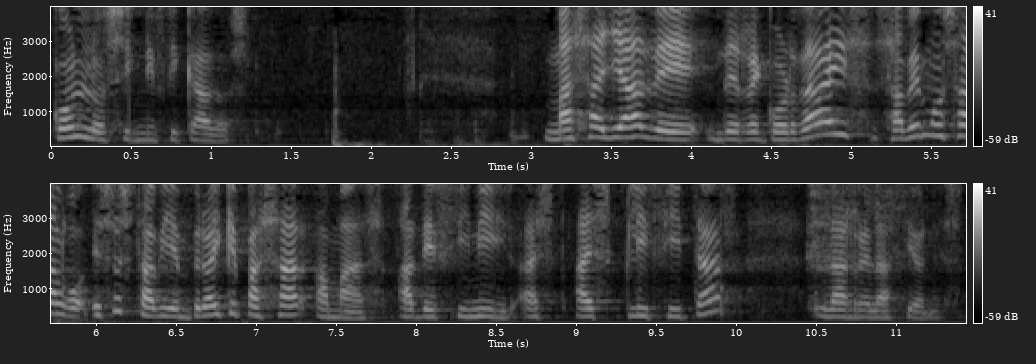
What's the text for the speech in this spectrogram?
con los significados más allá de, recordáis, sabemos algo, eso está bien, pero hay que pasar a más, a definir, a, explicitar las relaciones.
